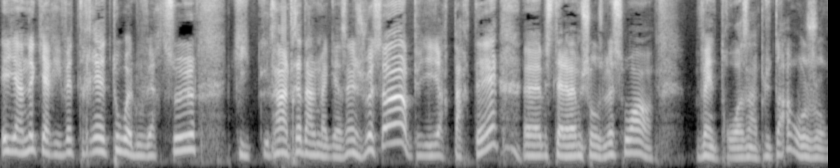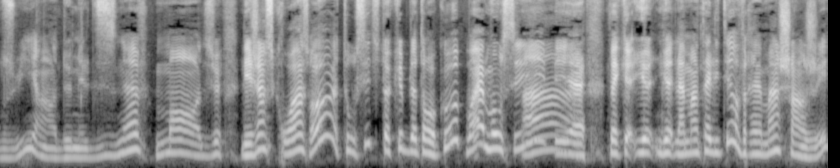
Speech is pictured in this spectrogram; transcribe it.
Et il y en a qui arrivaient très tôt à l'ouverture, qui rentraient dans le magasin, je veux ça, puis ils repartaient. Euh, c'était la même chose le soir. 23 ans plus tard, aujourd'hui, en 2019, mon Dieu, les gens se croisent. Ah, toi aussi, tu t'occupes de ton couple? Ouais, moi aussi. Ah. Euh, fait que, il y a- il y a- la mentalité a vraiment changé.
